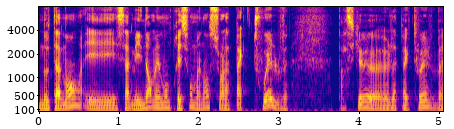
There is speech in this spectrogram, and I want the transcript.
notamment. Et ça met énormément de pression maintenant sur la PAC 12. Parce que euh, la PAC 12, bah,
